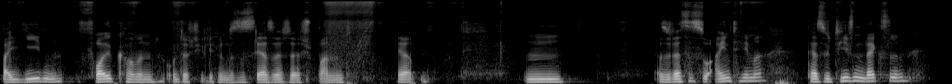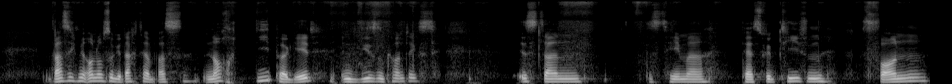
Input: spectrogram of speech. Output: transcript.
bei jedem vollkommen unterschiedlich und das ist sehr, sehr, sehr spannend. Ja. Mm. Also das ist so ein Thema. Perspektiven wechseln. Was ich mir auch noch so gedacht habe, was noch deeper geht in diesem Kontext, ist dann das Thema Perspektiven von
